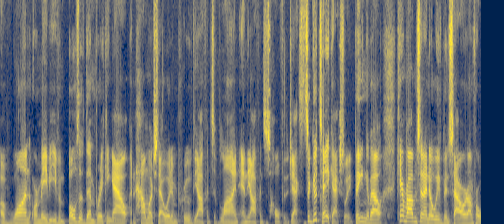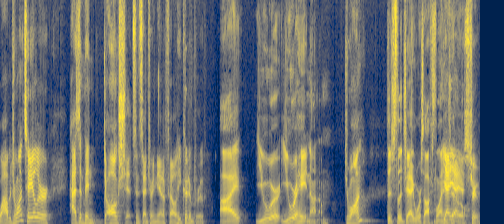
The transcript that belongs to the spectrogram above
of one or maybe even both of them breaking out and how much that would improve the offensive line and the offense as a whole for the Jacks. It's a good take, actually. Thinking about Cam Robinson, I know we've been soured on for a while, but Jawaan Taylor hasn't been dog shit since entering the NFL. He could improve. I you were you were hating on him. Jawaan? Just the Jaguars offensive line. in Yeah, yeah, it's true.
